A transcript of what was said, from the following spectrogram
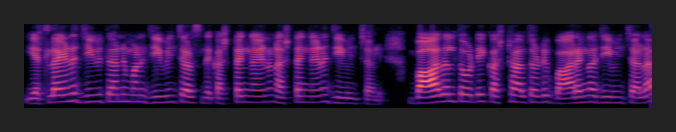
ఎట్లయినా జీవితాన్ని మనం జీవించాల్సిందే. కష్టంగా అయినా నష్టంగా అయినా జీవించాలి. బాధలతోటి కష్టాలతోటి భారంగా జీవించాలా?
